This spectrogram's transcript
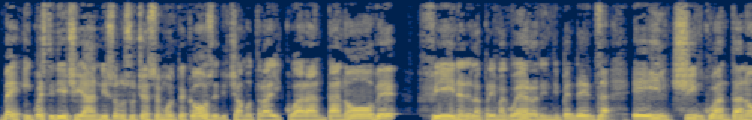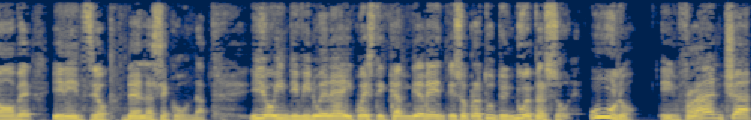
Beh, in questi dieci anni sono successe molte cose, diciamo tra il 49, fine della prima guerra d'indipendenza, e il 59, inizio della seconda. Io individuerei questi cambiamenti soprattutto in due persone. Uno, in Francia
